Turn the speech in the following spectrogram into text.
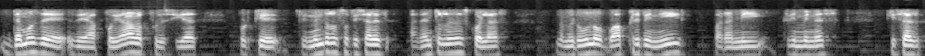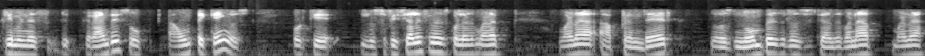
debemos de, de, apoyar a la policía porque teniendo los oficiales adentro de las escuelas, número uno, va a prevenir para mí crímenes, quizás crímenes grandes o aún pequeños, porque los oficiales en las escuelas van a van a aprender los nombres de los estudiantes, van a, van a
